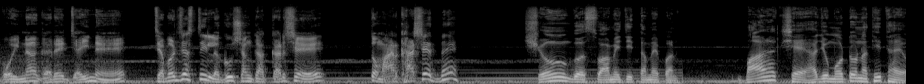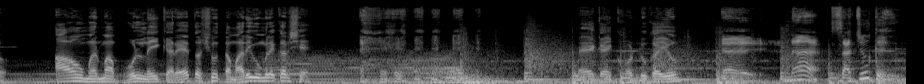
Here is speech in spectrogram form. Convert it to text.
કોઈના ઘરે જઈને જબરજસ્તી લઘુ શંકા કરશે તો માર ખાશે જ ને? શું ગોસ્વામીજી તમે પણ? બાળક છે હજુ મોટો નથી થયો. આ ઉંમરમાં ભૂલ નહીં કરે તો શું તમારી ઉંમરે કરશે? મેં કંઈ ખોટું કહ્યું? ના સાચું કહ્યું.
